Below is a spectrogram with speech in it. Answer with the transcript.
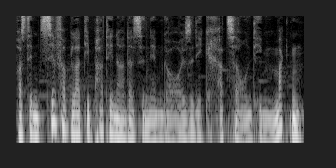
Was dem Zifferblatt die Patina, das in dem Gehäuse die Kratzer und die Macken.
